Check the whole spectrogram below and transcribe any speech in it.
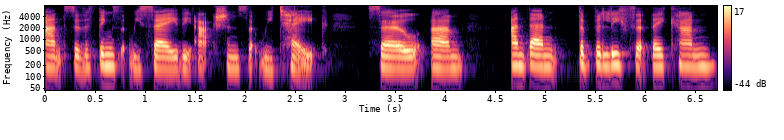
And so the things that we say, the actions that we take. So, um, and then the belief that they can,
